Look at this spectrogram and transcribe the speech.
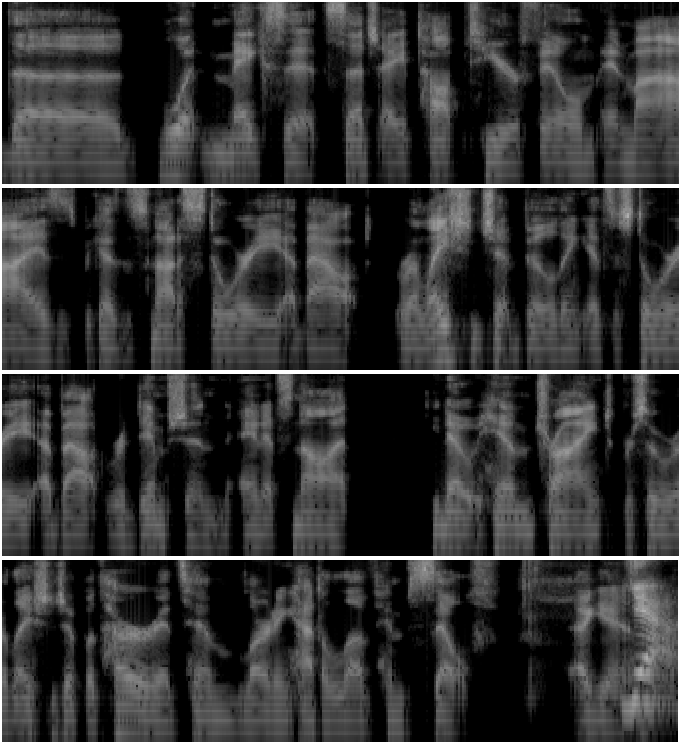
the what makes it such a top tier film in my eyes is because it's not a story about relationship building it's a story about redemption and it's not you know him trying to pursue a relationship with her it's him learning how to love himself again Yeah,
